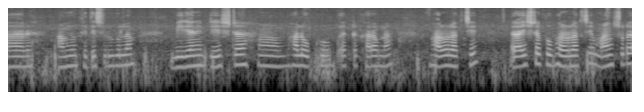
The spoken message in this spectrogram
আর আমিও খেতে শুরু করলাম। বিরিয়ানির টেস্টটা ভালো, খুব একটা খারাপ না, ভালো লাগছে। রাইসটা খুব ভালো লাগছে, মাংসটা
